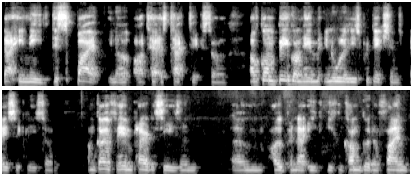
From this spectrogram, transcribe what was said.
that he needs, despite you know Arteta's tactics. So I've gone big on him in all of these predictions, basically. So I'm going for him player of the season, um, hoping that he, he can come good and find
